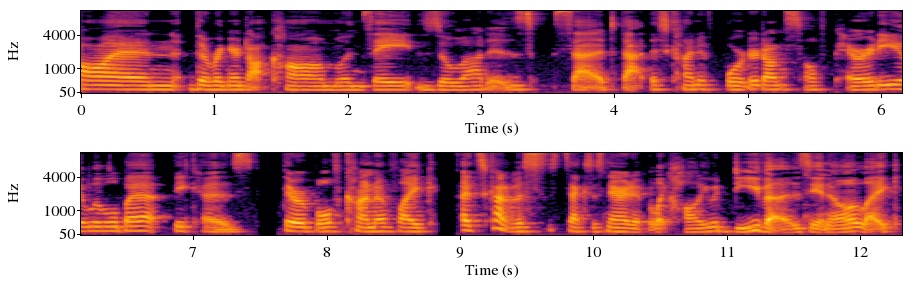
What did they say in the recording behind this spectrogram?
on the ringer.com. Lindsay Zoladz said that this kind of bordered on self parody a little bit because they were both kind of like, it's kind of a sexist narrative, but like Hollywood divas, you know, like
